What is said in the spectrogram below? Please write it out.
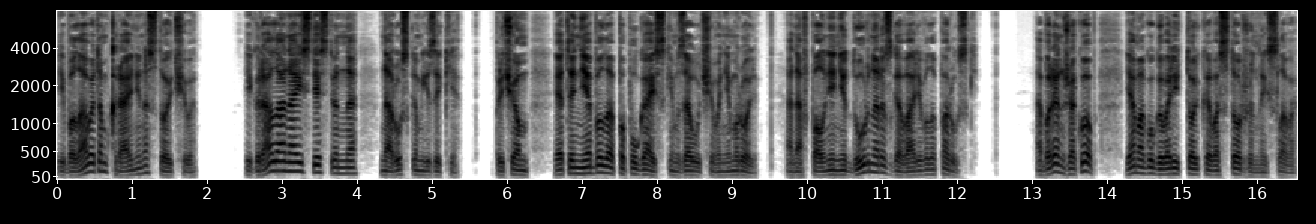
и была в этом крайне настойчива. Играла она, естественно, на русском языке. Причем это не было попугайским заучиванием роли. Она вполне недурно разговаривала по-русски. Об Ирен Жакоб я могу говорить только восторженные слова.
